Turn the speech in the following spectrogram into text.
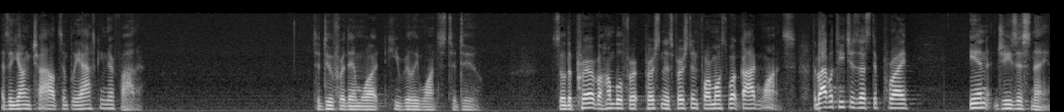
as a young child, simply asking their father to do for them what he really wants to do. So the prayer of a humble person is first and foremost what God wants. The Bible teaches us to pray in Jesus' name.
